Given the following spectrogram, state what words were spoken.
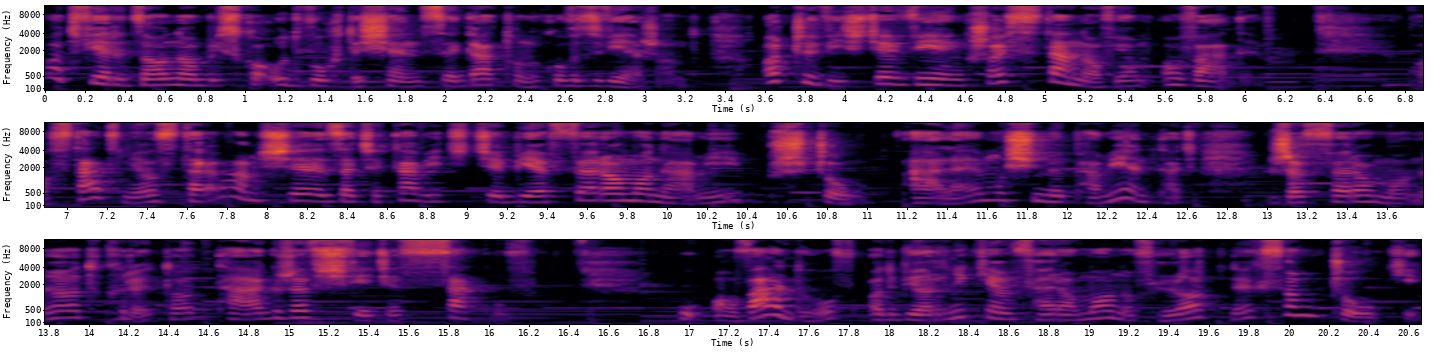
potwierdzono blisko u 2000 gatunków zwierząt. Oczywiście większość stanowią owady. Ostatnio starałam się zaciekawić Ciebie feromonami pszczół, ale musimy pamiętać, że feromony odkryto także w świecie ssaków. U owadów odbiornikiem feromonów lotnych są czułki,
